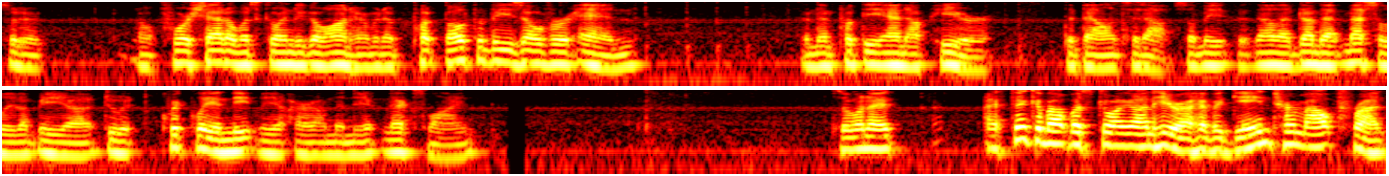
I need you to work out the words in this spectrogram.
sort of you know, foreshadow what's going to go on here. I'm going to put both of these over N and then put the N up here to balance it out. So let me, now that I've done that messily, let me uh, do it quickly and neatly on the next line. So when I, I think about what's going on here, I have a gain term out front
